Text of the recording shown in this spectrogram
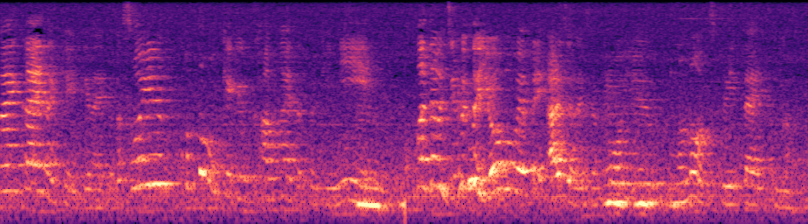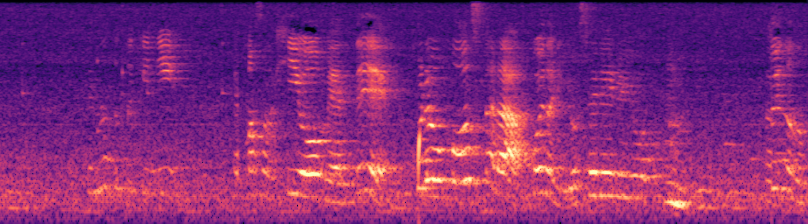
買い替えなきゃいけないとかそういうことも結局考えた時に、うん、まあでも自分の要望もやっぱりあるじゃないですか。こういうものを作りたいとか。まあ、その費用面でこれをこうしたらこういうのに寄せれるよとか、うん、そういうのの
